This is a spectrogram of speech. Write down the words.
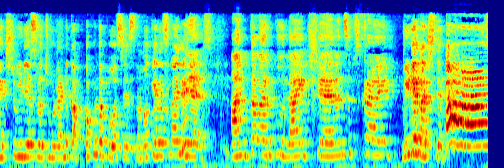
నెక్స్ట్ వీడియోస్లో చూడండి. తప్పకుండా పోస్ట్ చేస్తాం. ఓకేనా స్మైలీ అంతవరకు like share and subscribe video నచ్చితే బాయ్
